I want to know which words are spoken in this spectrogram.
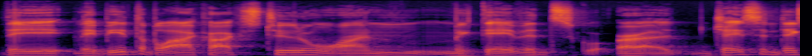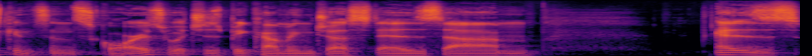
they they beat the Blackhawks two to one. McDavid sco- uh, Jason Dickinson scores, which is becoming just as um, as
